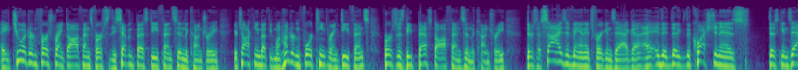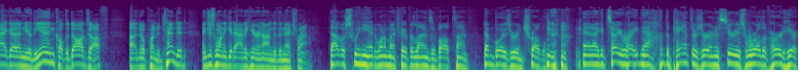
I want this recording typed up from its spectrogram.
a 201st ranked offense versus the seventh best defense in the country. You're talking about the 114th ranked defense versus the best offense in the country. There's a size advantage for Gonzaga. Uh, the, the, the question is does Gonzaga near the end call the dogs off, uh, no pun intended, and just want to get out of here and on to the next round? Dabo Swinney had one of my favorite lines of all time. Them boys are in trouble. and I can tell you right now, the Panthers are in a serious world of hurt here.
